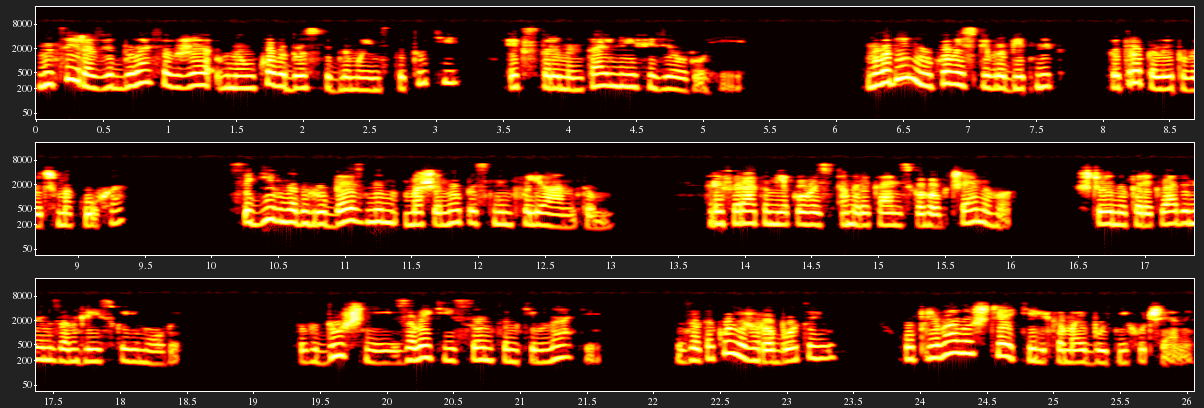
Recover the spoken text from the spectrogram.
на цей раз відбулася вже в науково-дослідному інституті експериментальної фізіології. Молодий науковий співробітник Петро Пилипович Макуха сидів над грубезним машинописним фоліантом, рефератом якогось американського вченого, щойно перекладеним з англійської мови. В душній, залитій сонцем кімнаті, за такою ж роботою, упрівало ще кілька майбутніх учених.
